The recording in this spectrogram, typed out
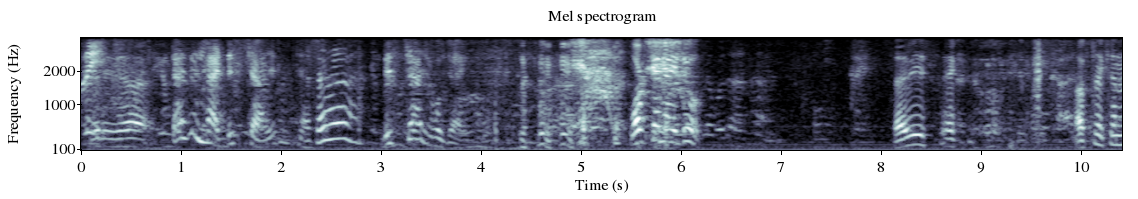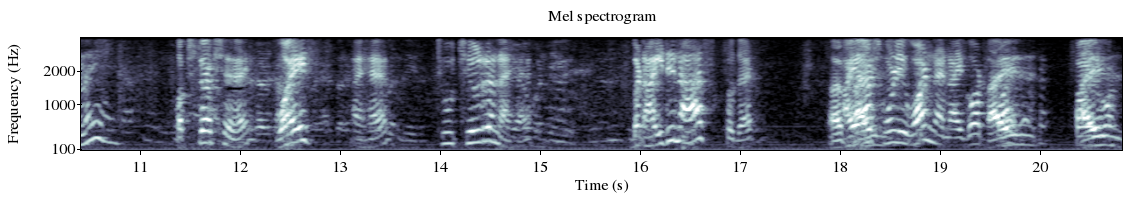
three. very, yeah. Doesn't matter, discharge. ऐसा Discharge हो जाएगा. What can I do? Service obstruction नहीं है Obstruction है. Wife I have, two children I have. But I didn't ask for that. और I file- asked only one and I got file, five. file, File, one.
